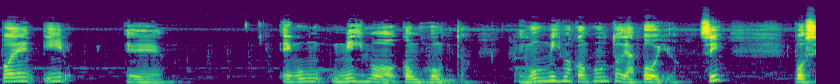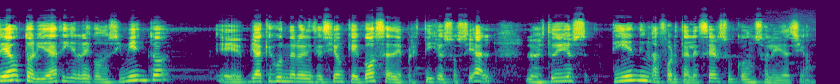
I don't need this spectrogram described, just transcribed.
pueden ir eh, en un mismo conjunto, en un mismo conjunto de apoyo, ¿sí? Posee autoridad y reconocimiento, eh, ya que es una organización que goza de prestigio social, los estudios tienden a fortalecer su consolidación.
